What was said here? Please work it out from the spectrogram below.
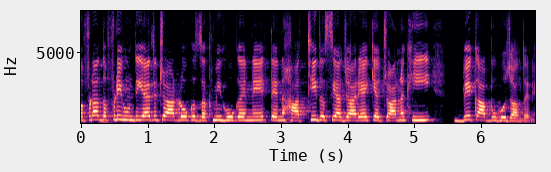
ਹਫੜਾ ਦਫੜੀ ਹੁੰਦੀ ਹੈ ਤੇ ਚਾਰ ਲੋਕ ਜ਼ਖਮੀ ਹੋ ਗਏ ਨੇ। ਤਿੰਨ ਹਾਥੀ ਦੱਸਿਆ ਜਾ ਰਿਹਾ ਹੈ ਕਿ ਅਚਾਨਕ ਹੀ ਬੇਕਾਬੂ ਹੋ ਜਾਂਦੇ ਨੇ।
